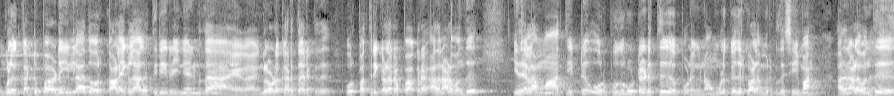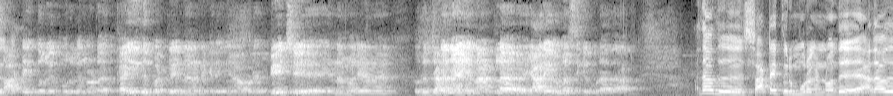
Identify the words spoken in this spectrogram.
உங்களுக்கு கட்டுப்பாடு இல்லாத ஒரு காளைகளாக திரிகிறீங்கன்னு தான் எங்களோட கருத்தாக இருக்குது. ஒரு பத்திரிக்கையாளரை பார்க்குறேன். அதனால் வந்து இதெல்லாம் மாற்றிட்டு ஒரு புது ரூட்டை எடுத்து போனீங்கன்னா உங்களுக்கு எதிர்காலம் இருக்குது சீமான். அதனால் வந்து சாட்டை கைது பற்றி என்ன நினைக்கிறீங்க? அவருடைய பேச்சு என்ன மாதிரியான ஒரு ஜனநாயக நாட்டில் யாரையும் விமர்சிக்க கூடாதா? அதாவது சாட்டை திருமுருகன் வந்து அதாவது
